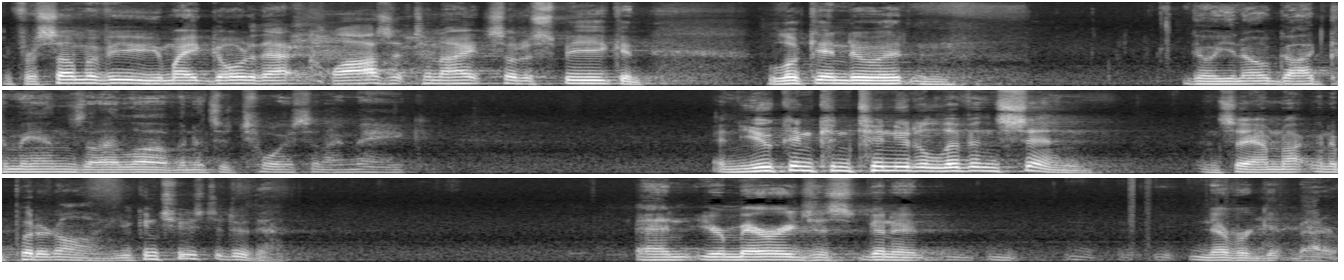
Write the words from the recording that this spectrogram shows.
And for some of you, you might go to that closet tonight, so to speak, and look into it and go, you know, God commands that I love, and it's a choice that I make. And you can continue to live in sin and say, I'm not going to put it on. You can choose to do that. And your marriage is going to never get better.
